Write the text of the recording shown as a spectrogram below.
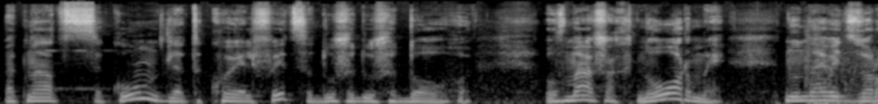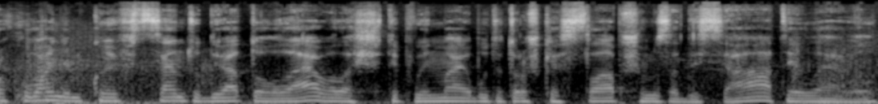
15 секунд для такої ельфи це дуже-дуже довго. В межах норми, ну навіть з урахуванням коефіцієнту 9 левела, що типу він має бути трошки слабшим за 10 левел.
